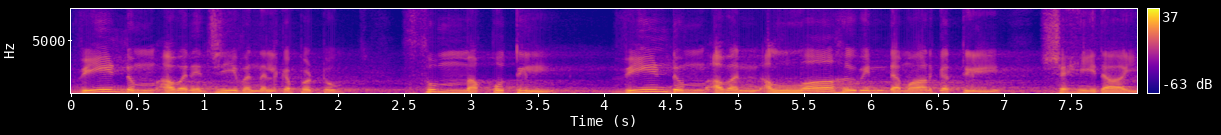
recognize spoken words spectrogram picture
വീണ്ടും അവന് ജീവൻ നൽകപ്പെട്ടു. സുമ്മ കുത്തിൽ വീണ്ടും അവൻ അള്ളാഹുവിന്റെ മാർഗത്തിൽ ഷഹീദായി.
